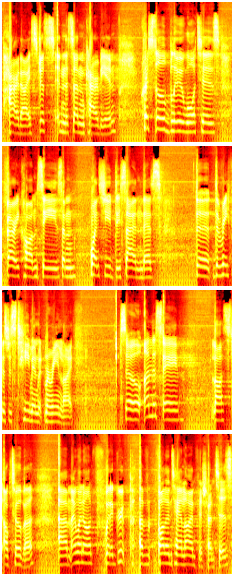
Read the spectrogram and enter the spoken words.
paradise just in the southern Caribbean. Crystal blue waters, very calm seas, and once you descend, there's the, the reef is just teeming with marine life. So on this day, last October, um, I went out with a group of volunteer lionfish hunters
